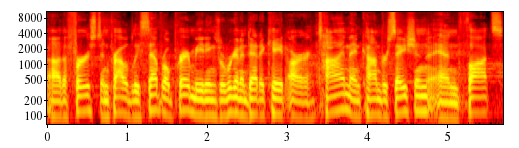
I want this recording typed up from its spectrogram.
uh, the first and probably several prayer meetings where we're going to dedicate our time and conversation and thoughts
